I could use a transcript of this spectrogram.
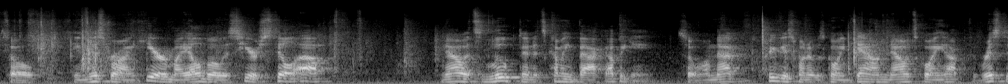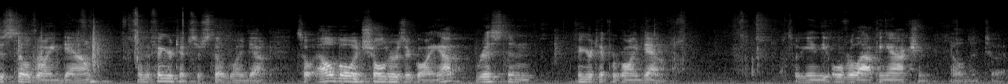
So in this drawing here, my elbow is here, still up. Now it's looped and it's coming back up again. So on that previous one, it was going down, now it's going up. The wrist is still going down, and the fingertips are still going down. So elbow and shoulders are going up, wrist and fingertip are going down. So again, the overlapping action element to it.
